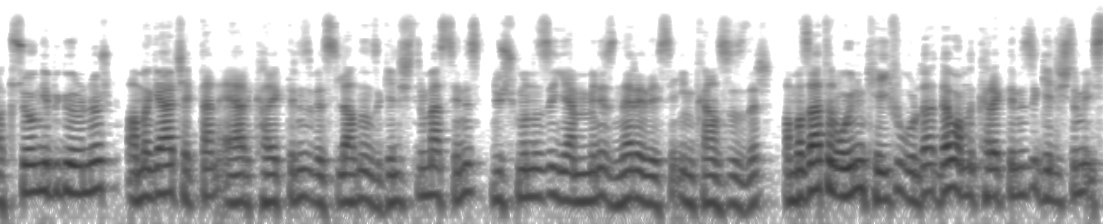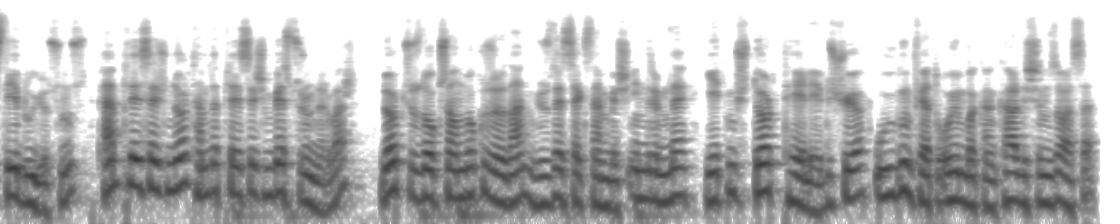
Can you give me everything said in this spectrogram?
Aksiyon gibi görünür ama gerçekten eğer karakterinizi ve silahlarınızı geliştirmezseniz düşmanınızı yenmeniz neredeyse imkansızdır. Ama zaten oyunun keyfi burada. Devamlı karakterinizi geliştirme isteği duyuyorsunuz. Hem PlayStation 4 hem de PlayStation 5 sürümleri var. 499 liradan %85 indirimle 74 TL'ye düşüyor. Uygun fiyata oyun bakan kardeşimiz varsa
